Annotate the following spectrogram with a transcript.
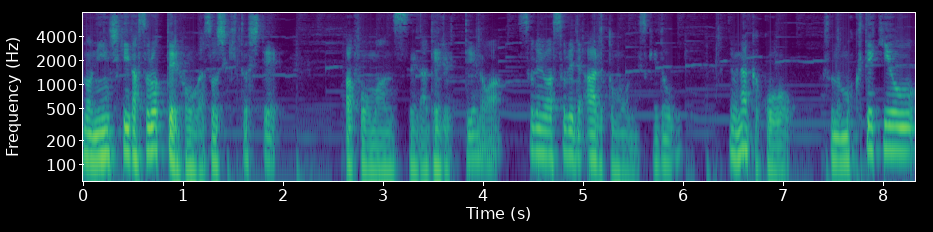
の認識が揃ってる方が組織としてパフォーマンスが出るっていうのは、それはそれであると思うんですけど、でもなんかこう、その目的を、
